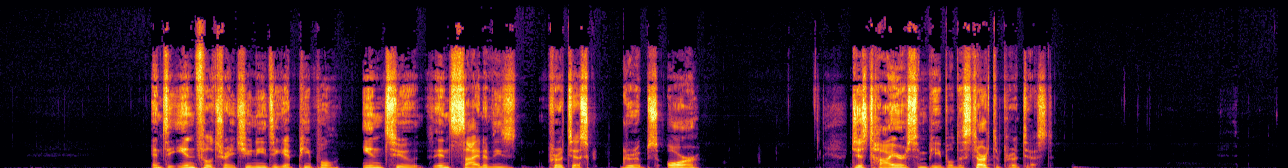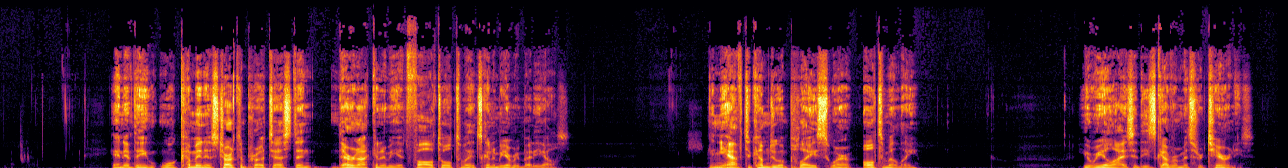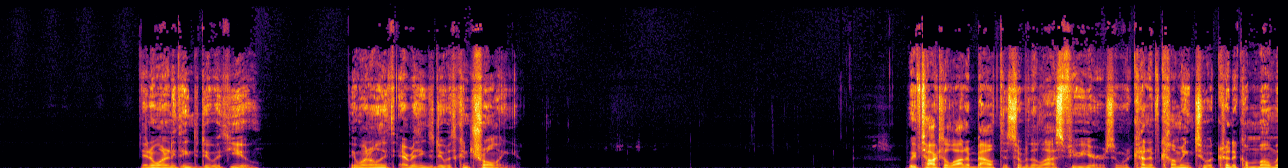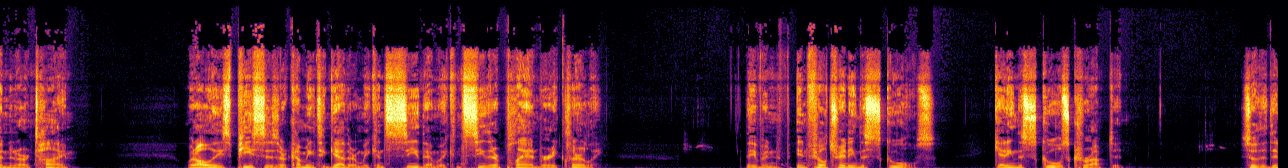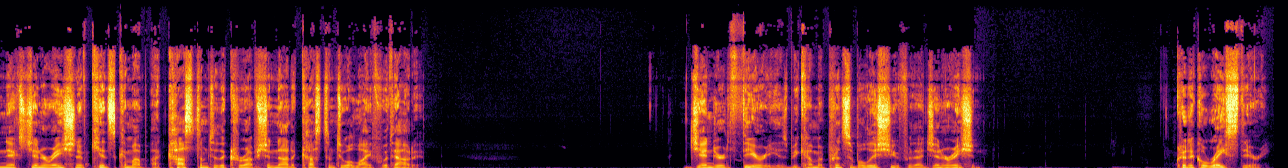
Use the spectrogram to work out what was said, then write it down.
And to infiltrate, you need to get people into inside of these protest groups or just hire some people to start the protest. And if they will come in and start the protest, then they're not going to be at fault. Ultimately, it's going to be everybody else. And you have to come to a place where ultimately you realize that these governments are tyrannies. They don't want anything to do with you, they want only everything to do with controlling you. We've talked a lot about this over the last few years, and we're kind of coming to a critical moment in our time when all these pieces are coming together and we can see them, we can see their plan very clearly. They've been infiltrating the schools, getting the schools corrupted, so that the next generation of kids come up accustomed to the corruption, not accustomed to a life without it. Gender theory has become a principal issue for that generation. Critical race theory,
